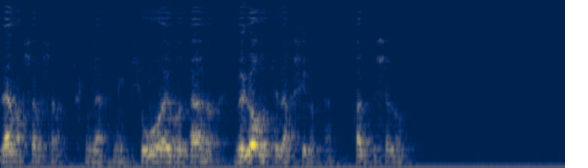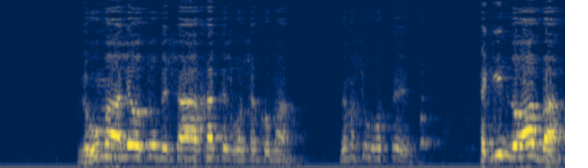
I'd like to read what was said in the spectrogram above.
זה המחשבה שאנחנו צריכים להפנים, שהוא אוהב אותנו ולא רוצה להכשיל אותנו, חס ושלום. והוא מעלה אותו בשעה אחת אל ראש הקומה. זה מה שהוא רוצה. תגיד לו, אבא,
